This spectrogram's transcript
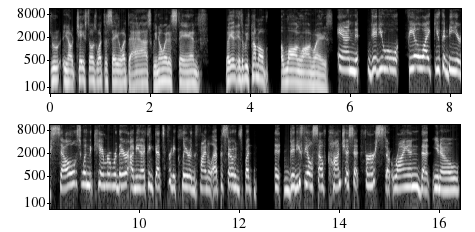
through, you know, Chase knows what to say, what to ask. We know where to stand. Like it, it's- we've come a, a long, long ways. And did you feel like you could be yourselves when the camera were there? I mean, I think that's pretty clear in the final episodes, but uh, did you feel self-conscious at first, Ryan, that, you know,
